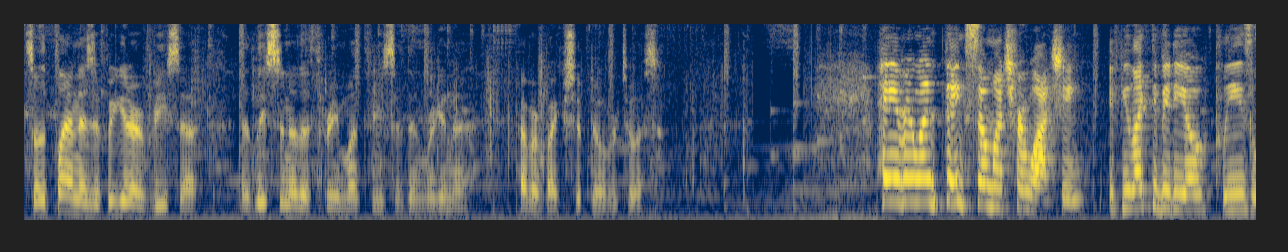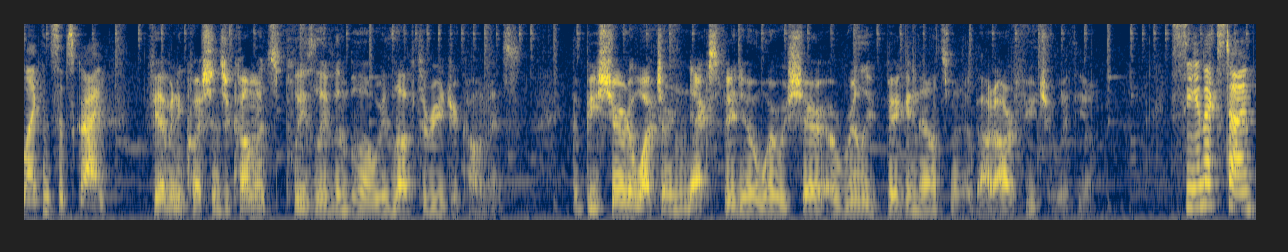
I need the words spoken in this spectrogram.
So the plan is if we get our visa, at least another three month visa, then we're going to have our bike shipped over to us. Hey everyone, thanks so much for watching. If you liked the video, please like and subscribe. If you have any questions or comments, please leave them below. We love to read your comments. And be sure to watch our next video where we share a really big announcement about our future with you. See you next time.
